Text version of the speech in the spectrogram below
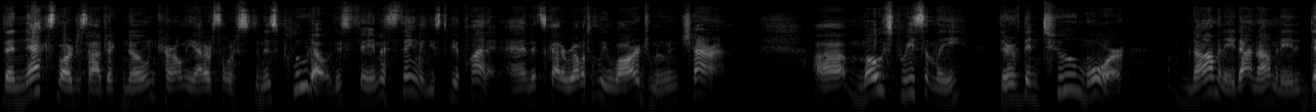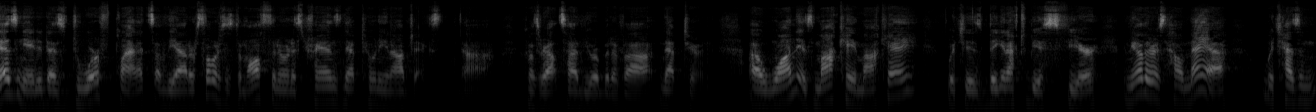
The next largest object known currently in our solar system is Pluto, this famous thing that used to be a planet. And it's got a relatively large moon, Charon. Uh, most recently, there have been two more nominated, not nominated, designated as dwarf planets of the outer solar system, also known as trans-Neptunian objects, uh, because they're outside the orbit of uh, Neptune. Uh, one is Makemake, which is big enough to be a sphere, and the other is Haumea, which has a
